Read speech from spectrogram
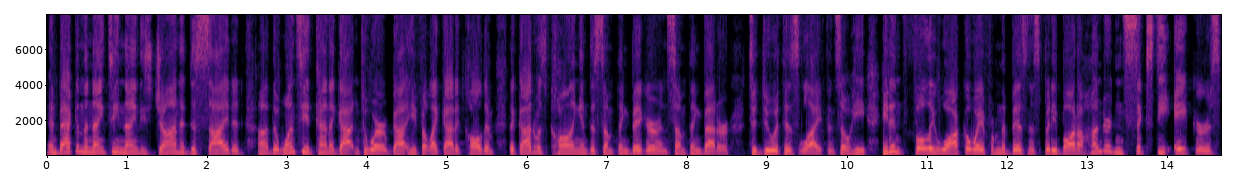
And back in the 1990s, John had decided uh, that once he had kind of gotten to where God, he felt like God had called him, that God was calling him to something bigger and something better to do with his life. And so he, he didn't fully walk away from the business, but he bought 160 acres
